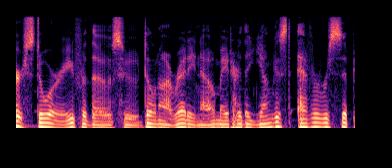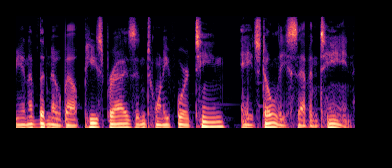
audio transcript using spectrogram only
Her story, for those who don't already know, made her the youngest ever recipient of the Nobel Peace Prize in 2014, aged only 17.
